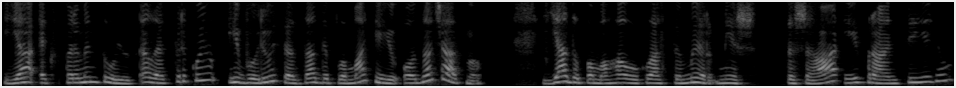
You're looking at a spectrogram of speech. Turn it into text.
Я експериментую з електрикою і борюся за дипломатію одночасно. Я допомагав укласти мир між США і Францією.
